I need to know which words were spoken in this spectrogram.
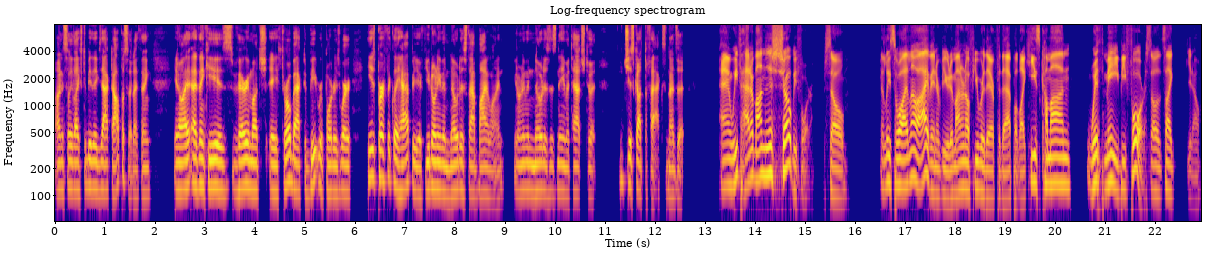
honestly likes to be the exact opposite, I think. You know, I, I think he is very much a throwback to beat reporters where he is perfectly happy if you don't even notice that byline. You don't even notice his name attached to it. You just got the facts and that's it. And we've had him on this show before. So at least, well, I know I've interviewed him. I don't know if you were there for that, but like he's come on with me before. So it's like, you know,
